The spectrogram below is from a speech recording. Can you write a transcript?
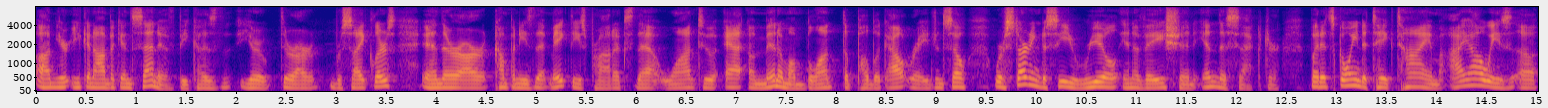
um, your economic incentive because there are recyclers and there are companies that make these products that want to, at a minimum, blunt the public outrage. And so we're starting to see real innovation in this sector, but it's going to take time. I always, uh,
